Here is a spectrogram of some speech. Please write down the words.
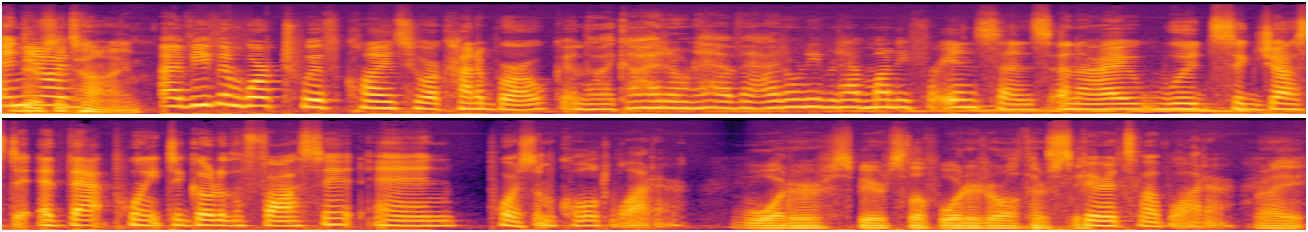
And there's you know, a time. I've even worked with clients who are kind of broke and they're like, I don't have, I don't even have money for incense. And I would suggest at that point to go to the faucet and pour some cold water. Water, spirits love water. They're all thirsty, Spirits love water. right?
